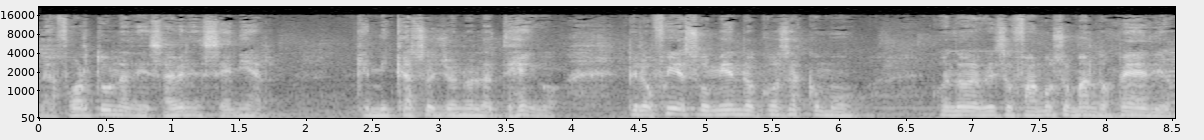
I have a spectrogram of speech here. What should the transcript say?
la, fortuna de saber enseñar, que en mi caso yo no la tengo. Pero fui asumiendo cosas como cuando esos famosos mandos medios,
